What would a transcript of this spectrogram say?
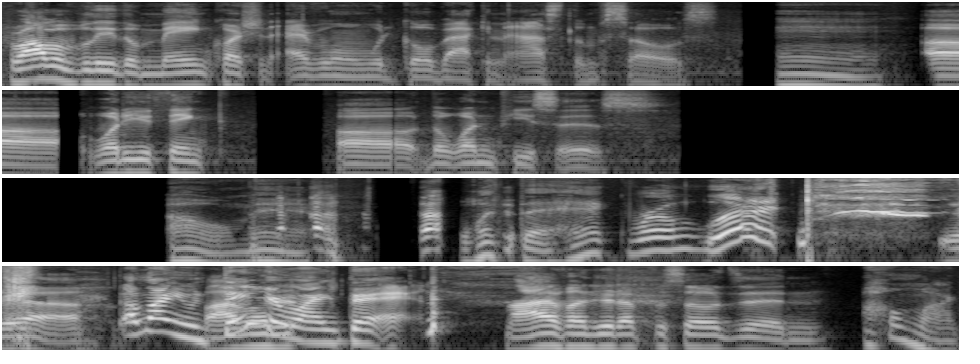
probably the main question everyone would go back and ask themselves. Mm. Uh, what do you think? Uh, the One Piece is. Oh man. what the heck, bro? What? Yeah, I'm not even thinking like that. five hundred episodes in. Oh my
